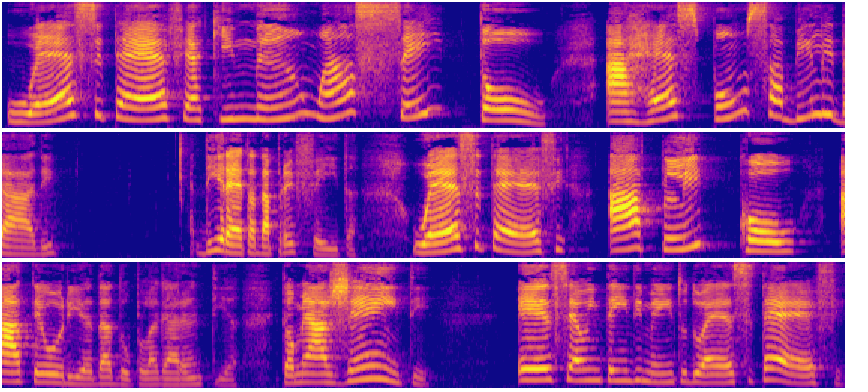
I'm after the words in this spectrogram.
O STF aqui não aceitou a responsabilidade direta da prefeita. O STF aplicou a teoria da dupla garantia. Então, minha gente, esse é o entendimento do STF,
